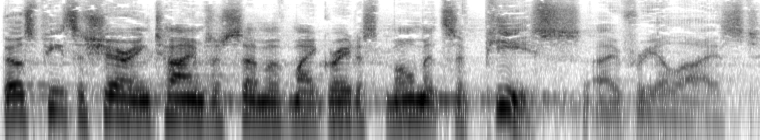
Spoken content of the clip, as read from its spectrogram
Those pizza sharing times are some of my greatest moments of peace, I've realized.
